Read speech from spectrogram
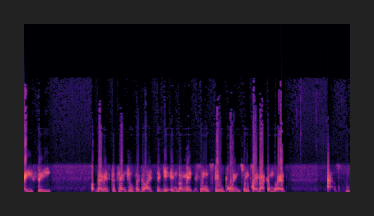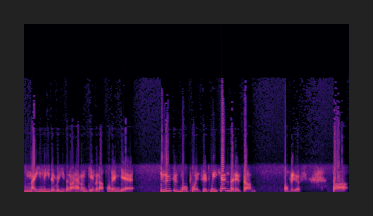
AC. There is potential for guys to get in the mix and steal points from Tomac and Webb. That's mainly the reason I haven't given up on him yet. He loses more points this weekend than it's done, obvious. But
